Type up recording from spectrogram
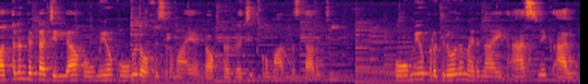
പത്തനംതിട്ട ജില്ലാ ഹോമിയോ കോവിഡ് ഓഫീസറുമായ ഡോക്ടർ രജിത് കുമാർ പ്രസ്താവിച്ചു. ഹോമിയോ പ്രതിരോധ മരുന്നായി ആസ്നിക് ആൽബം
